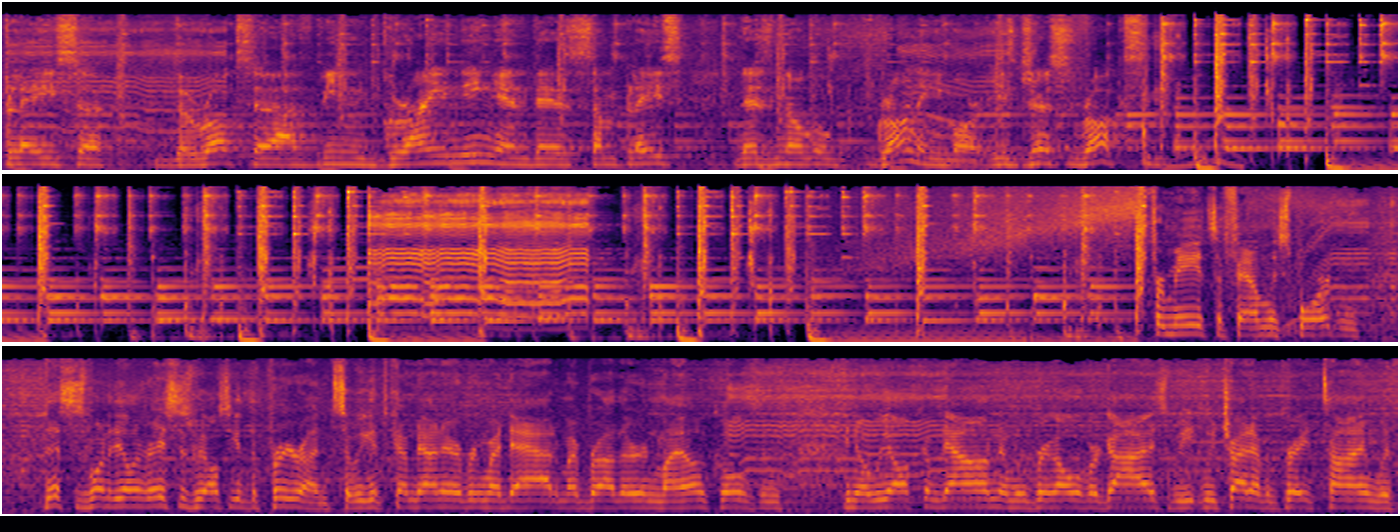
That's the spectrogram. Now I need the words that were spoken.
place. Uh, the rocks uh, have been grinding, and there's some place there's no ground anymore. It's just rocks. For me, it's a family sport, and this is one of the only races we also get the pre-run. So we get to come down here, bring my dad and my brother and my uncles, and you know, we all come down and we bring all of our guys. We, we try to have a great time with,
